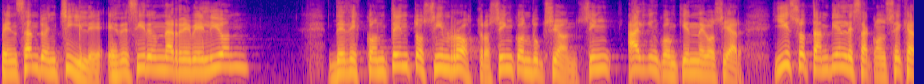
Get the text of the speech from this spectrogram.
pensando en Chile, es decir, en una rebelión de descontento sin rostro, sin conducción, sin alguien con quien negociar. Y eso también les aconseja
